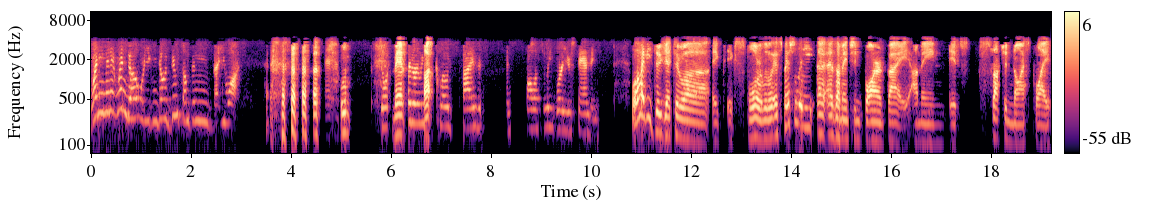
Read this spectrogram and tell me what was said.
20 minute window where you can go do something that you want. well, You'll man, literally I, close your eyes and fall asleep where you're standing. Well, I hope you do get to uh, ex- explore a little, especially uh, as I mentioned, Byron Bay. I mean, it's such a nice place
